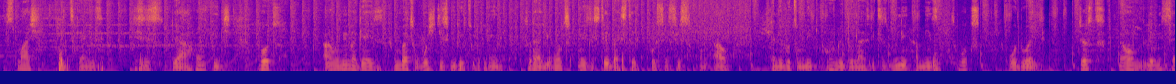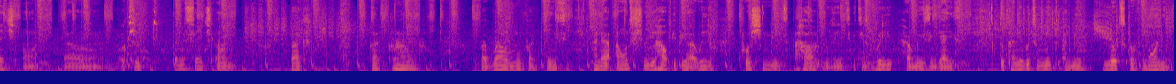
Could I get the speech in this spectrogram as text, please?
smash it guys. This is their homepage but and remember guys remember to watch this video to the end so that you won't miss the step-by-step -step processes on how can able to make hundred dollars it is really amazing. It works worldwide. Just um let me search on um okay. Let me search on back background background remover. Can you see? And uh, i want to show you how people are really crushing it hard with it. It is really amazing guys. You can able to make i mean lots of money.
